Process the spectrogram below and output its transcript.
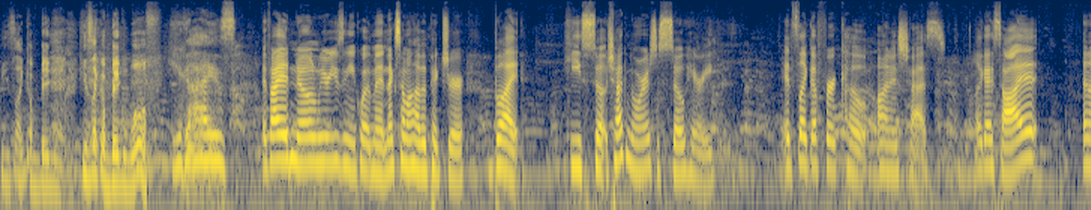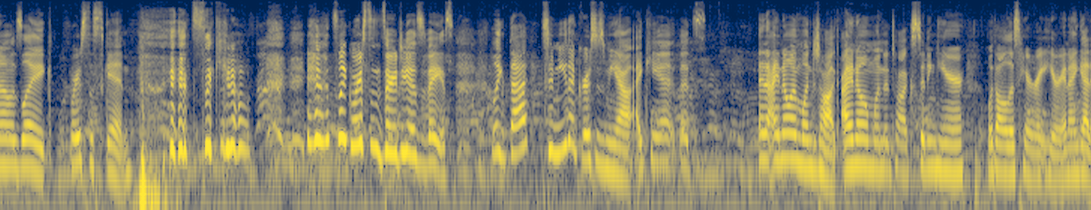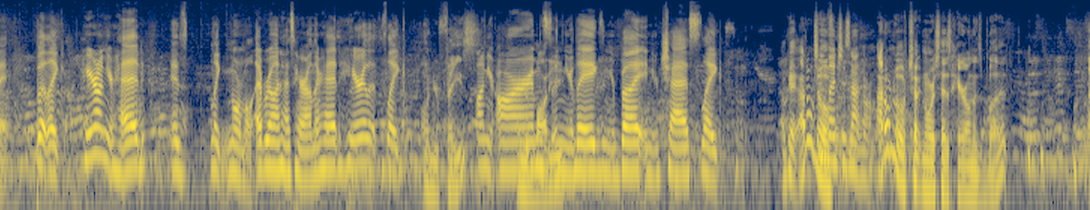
he's like a big he's like a big wolf. You guys, if I had known we were using the equipment, next time I'll have a picture. But he's so Chuck Norris is so hairy. It's like a fur coat on his chest. Like I saw it, and I was like, "Where's the skin?" it's like you know, it's like worse than Sergio's face. Like that to me, that grosses me out. I can't. That's and I know I'm one to talk. I know I'm one to talk sitting here with all this hair right here, and I get it. But like hair on your head is like normal. Everyone has hair on their head. Hair that's like On your face? on your arms body? and your legs and your butt and your chest. Like Okay, I don't too know. much if, is not normal. I don't know if Chuck Norris has hair on his butt.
